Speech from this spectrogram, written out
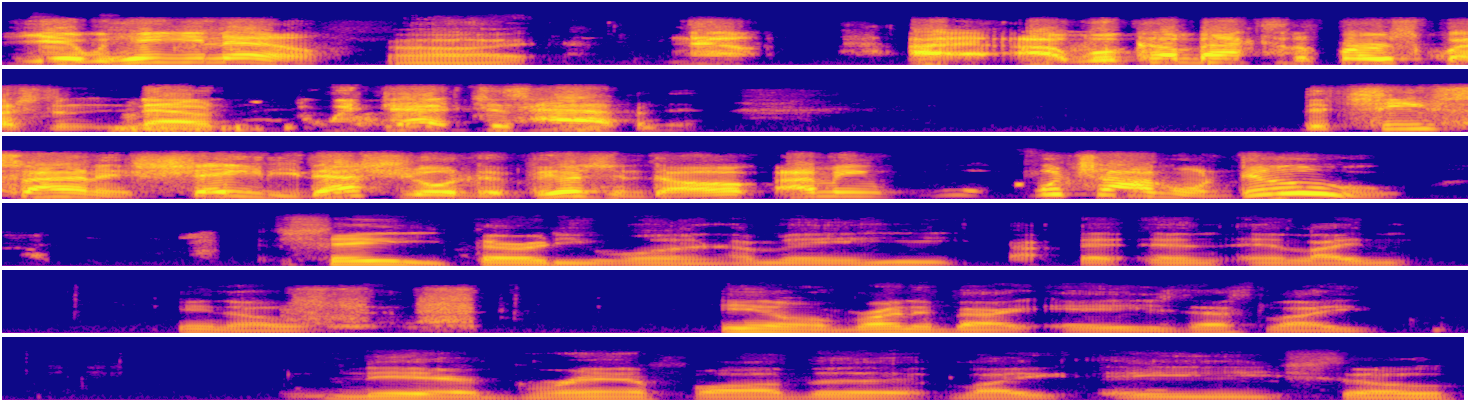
Yeah, we hear you now. All right. Now, I, I will come back to the first question. Now, with that just happening, the Chiefs signing Shady, that's your division, dog. I mean, what y'all gonna do? Shady 31. I mean, he and and like, you know, you know, running back age, that's like near grandfather like age. So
